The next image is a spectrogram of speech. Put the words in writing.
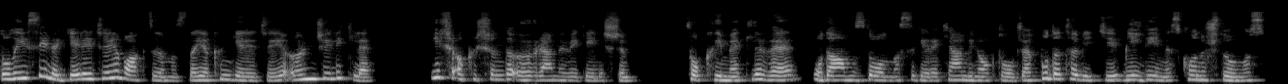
Dolayısıyla geleceğe baktığımızda, yakın geleceğe öncelikle iş akışında öğrenme ve gelişim çok kıymetli ve odağımızda olması gereken bir nokta olacak. Bu da tabii ki bildiğimiz, konuştuğumuz,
